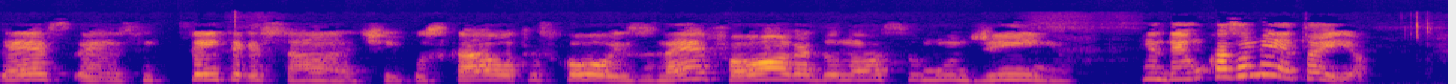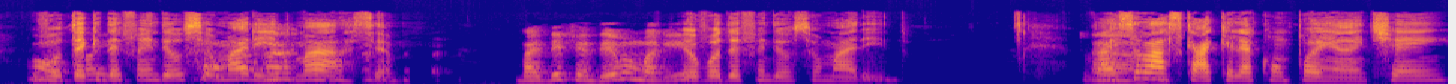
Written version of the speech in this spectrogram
é, é, se ser interessante, buscar outras coisas, né, fora do nosso mundinho, render um casamento aí, ó. Vou Bom, ter que defender o seu marido, Márcia. Vai defender meu marido? Eu vou defender o seu marido. Vai se Ah. lascar aquele acompanhante, hein?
